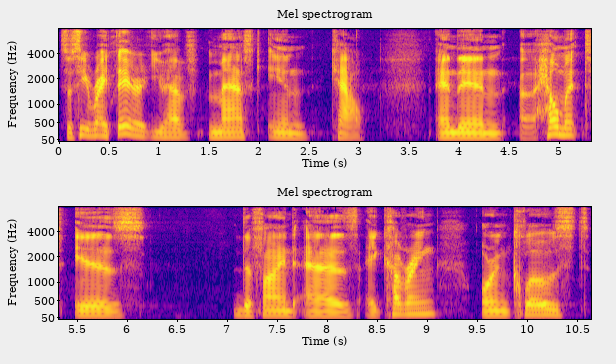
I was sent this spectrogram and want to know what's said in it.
So, see, right there, you have mask in cowl. And then a helmet is defined as a covering or enclosed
